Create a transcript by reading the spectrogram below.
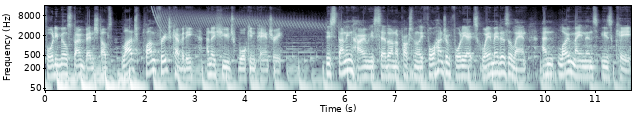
40mm stone bench tops, large plum fridge cavity and a huge walk-in pantry. This stunning home is set on approximately 448 square metres of land and low maintenance is key.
